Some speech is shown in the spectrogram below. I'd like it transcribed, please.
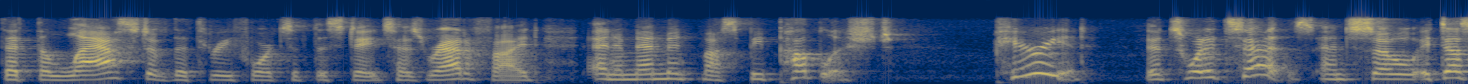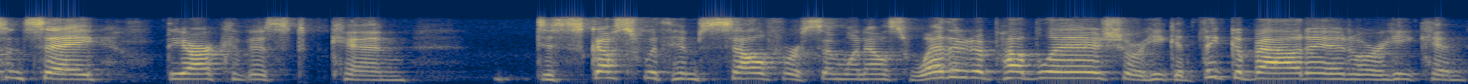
that the last of the three fourths of the states has ratified, an amendment must be published. Period. That's what it says. And so it doesn't say the archivist can discuss with himself or someone else whether to publish or he can think about it or he can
